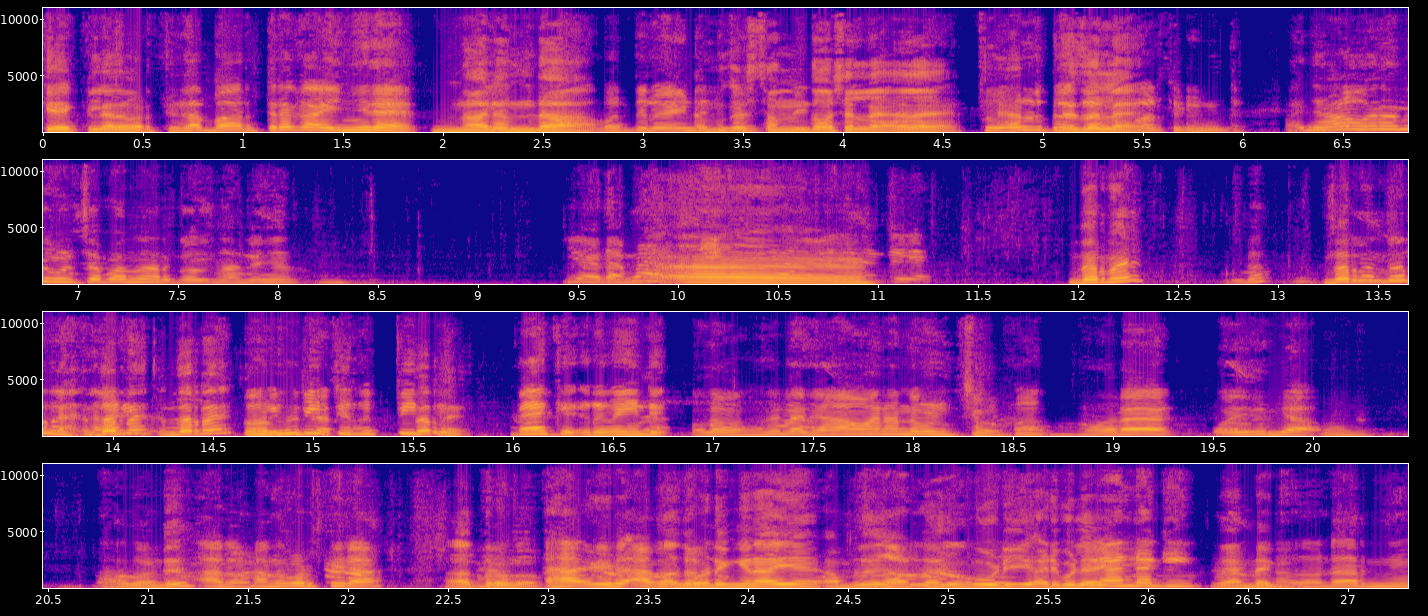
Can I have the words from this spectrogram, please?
കേക്കില്ലാതെ ബർത്ത്ഡേ ബർത്ത്ഡേ കഴിഞ്ഞില്ലേ? എന്നാലും എന്താ? നമുക്ക് സന്തോഷല്ലേ അതെ? ഹാപ്പിനെസ് അല്ലേ? ഞാൻ ഓനാന്ന് വിളിച്ചപ്പോ നടക്കും ഞാൻ എന്താ ബാക്ക് റിവൈൻഡ് ഒന്നുമില്ല ഞാൻ ഓനന്ന് വിളിച്ചു. അവിടെ ഒഴിവില്ല. അതുകൊണ്ട് അതുകൊണ്ടന്ന് കൊടുത്തില്ല. അത്രേ ഉള്ളൂ. ആ, ഇത് അത് അതുകൊണ്ട് ഇങ്ങനെ ആയി നമ്മൾ എല്ലാവരും കൂടി അടിപൊളിയായി. വേണ്ടാക്കി. വേണ്ടാക്കി. അതുകൊണ്ട് അറിഞ്ഞു.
